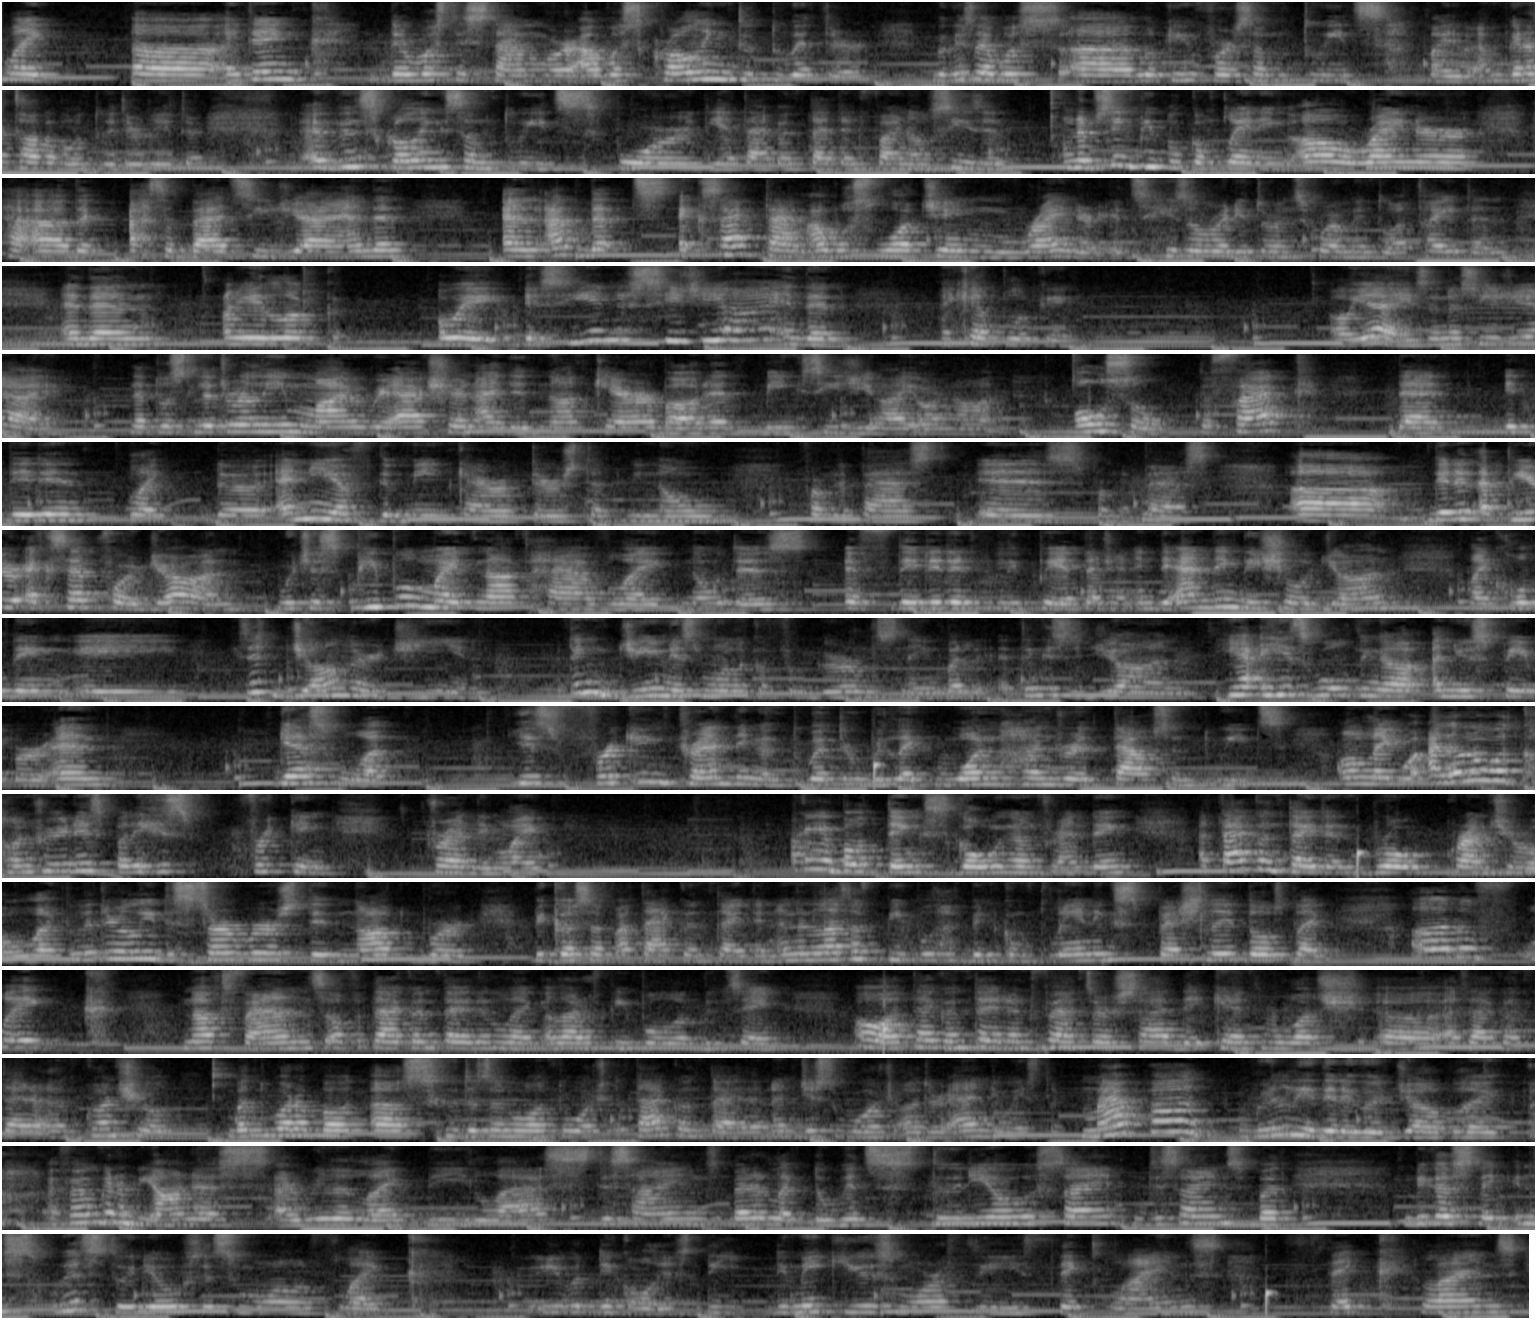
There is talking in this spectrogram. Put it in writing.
like uh, I think there was this time where I was scrolling to Twitter because I was uh, looking for some tweets. By the way, I'm gonna talk about Twitter later. I've been scrolling some tweets for the Attack on Titan final season, and I've seen people complaining, "Oh, Reiner uh, has a bad CGI," and then. And at that exact time, I was watching Reiner. It's he's already transformed into a Titan, and then I look. Oh wait, is he in the CGI? And then I kept looking. Oh yeah, he's in the CGI. That was literally my reaction. I did not care about it being CGI or not. Also, the fact that it didn't like the any of the main characters that we know from the past is from the past uh, didn't appear except for John which is people might not have like noticed if they didn't really pay attention in the ending they showed John like holding a is it John or Jean think Jean is more like a girl's name, but I think it's John. Yeah, he's holding a, a newspaper, and guess what? He's freaking trending on Twitter with like 100,000 tweets. On like, I don't know what country it is, but he's freaking trending. Like, talking about things going on trending, Attack on Titan broke Crunchyroll. Like literally the servers did not work because of Attack on Titan. And a lot of people have been complaining, especially those like lot of like not fans of Attack on Titan. Like a lot of people have been saying, oh, Attack on Titan fans are sad they can't watch uh, Attack on Titan on Crunchyroll. But what about us who doesn't want to watch Attack on Titan and just watch other animes? Like, Mappa really did a good job. Like, if I'm gonna be honest, I really like the last designs better, like the Wit Studio designs. But because like in Wit Studios, it's more of like what you call this? They, they make use more of the thick lines thick lines.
